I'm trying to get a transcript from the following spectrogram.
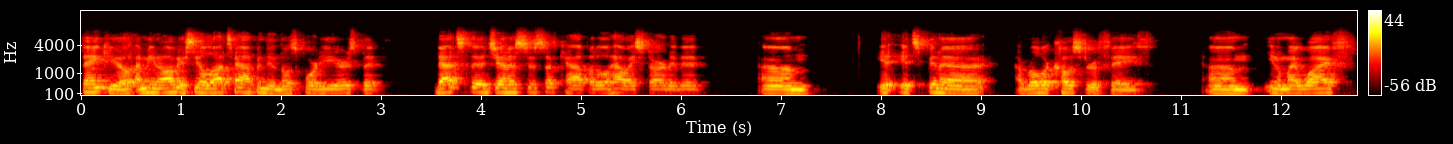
Thank you. I mean, obviously, a lot's happened in those 40 years, but that's the genesis of capital, how I started it. Um, it has been a, a, roller coaster of faith. Um, you know, my wife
